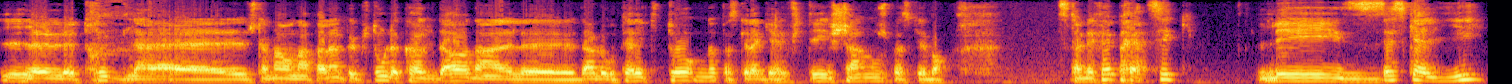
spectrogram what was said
le, le truc de la. Justement, on en parlait un peu plus tôt, le corridor dans le dans l'hôtel qui tourne, parce que la gravité change, parce que bon. C'est un effet pratique. Les escaliers,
